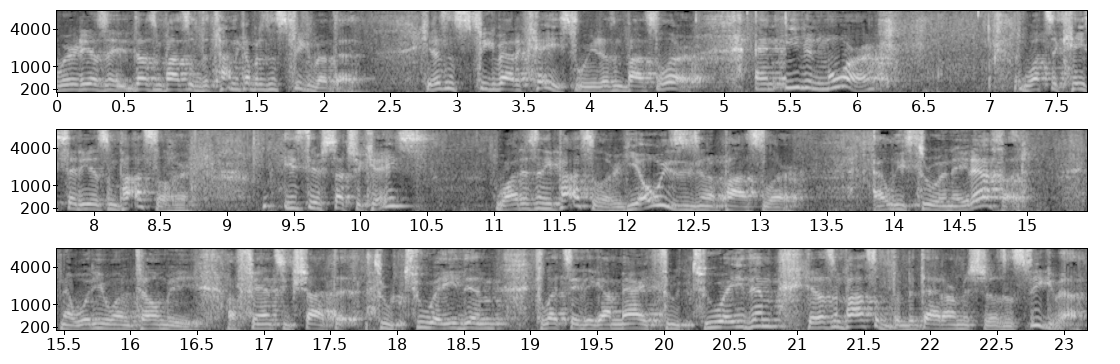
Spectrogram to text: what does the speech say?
where he doesn't doesn't puzzle, the Tanakama doesn't speak about that. He doesn't speak about a case where he doesn't puzzle her. And even more, what's a case that he doesn't puzzle her? Is there such a case? Why doesn't he passel her? He always is an her, at least through an Eid Echad. Now, what do you want to tell me? A fancy shot that through two Eidim, if let's say they got married through two Eidim, it doesn't possible, but that our Mishnah doesn't speak about.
